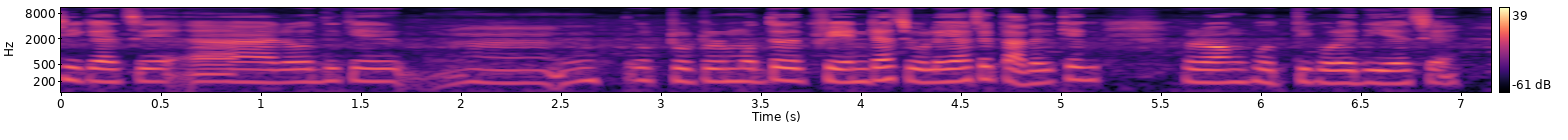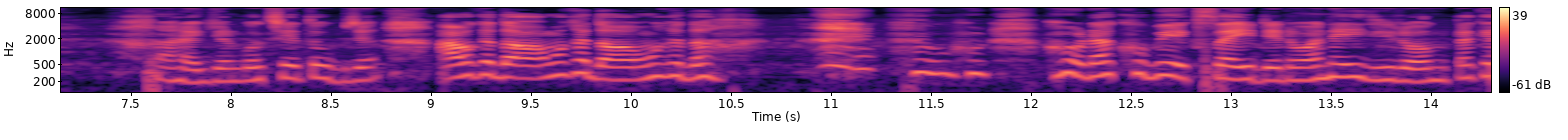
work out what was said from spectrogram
ঠিক আছে, আর ওদিকে টোটোর মধ্যে ফ্রেন্ডরা চলে যাচ্ছে তাদেরকে রং ভর্তি করে দিয়েছে। আর একজন বলছে তো উপজা, আমাকে দাও আমাকে দাও আমাকে দাও। ওরা খুবই এক্সাইটেড মানে এই রঙটাকে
